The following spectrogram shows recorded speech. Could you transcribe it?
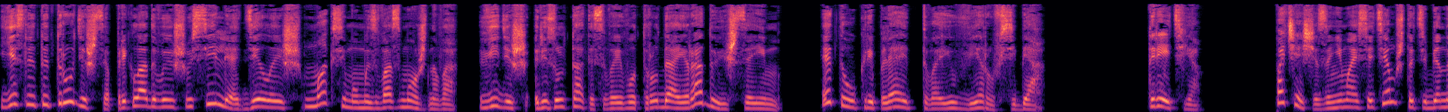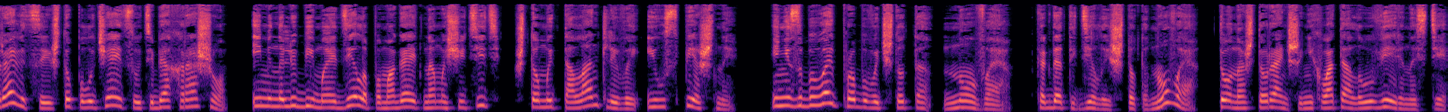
Если ты трудишься, прикладываешь усилия, делаешь максимум из возможного, видишь результаты своего труда и радуешься им, это укрепляет твою веру в себя. Третье. Почаще занимайся тем, что тебе нравится и что получается у тебя хорошо. Именно любимое дело помогает нам ощутить, что мы талантливы и успешны. И не забывай пробовать что-то новое. Когда ты делаешь что-то новое, то, на что раньше не хватало уверенности,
